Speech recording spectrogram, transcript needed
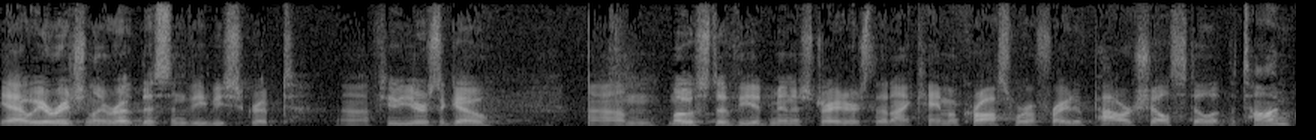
Yeah, we originally wrote this in VBScript uh, a few years ago. Um, most of the administrators that I came across were afraid of PowerShell still at the time,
